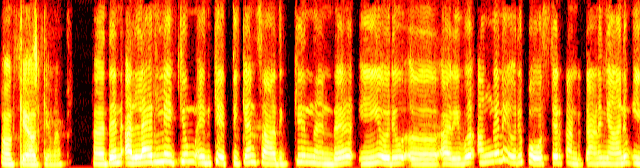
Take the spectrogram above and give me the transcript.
ഓക്കെ ഓക്കെ മാം ദെൻ എല്ലാവരിലേക്കും എനിക്ക് എത്തിക്കാൻ സാധിക്കുന്നുണ്ട് ഈ ഒരു അറിവ്. അങ്ങനെ ഒരു പോസ്റ്റർ കണ്ടിട്ടാണ് ഞാനും ഈ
